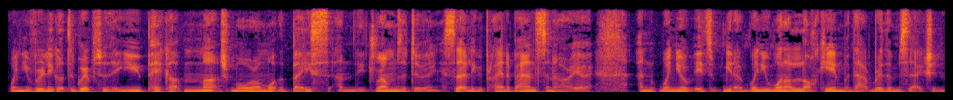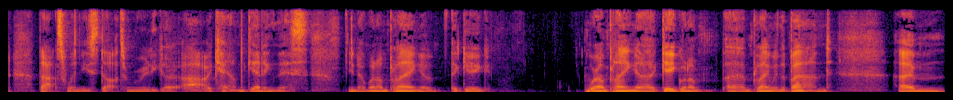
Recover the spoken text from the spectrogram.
when you've really got to grips with it, you pick up much more on what the bass and the drums are doing. Certainly, we play in a band scenario, and when you're, it's you know, when you want to lock in with that rhythm section, that's when you start to really go, ah, okay, I'm getting this. You know, when I'm playing a, a gig, where I'm playing a gig when I'm um, playing with a band. Um,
